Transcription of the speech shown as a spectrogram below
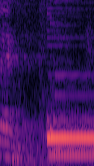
sang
